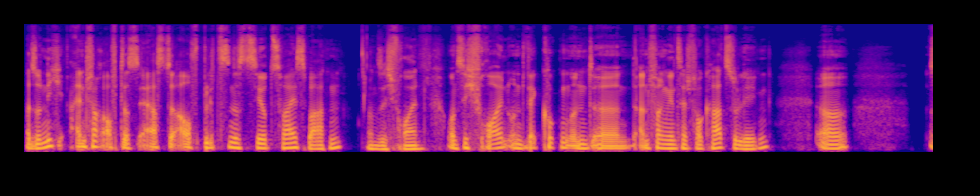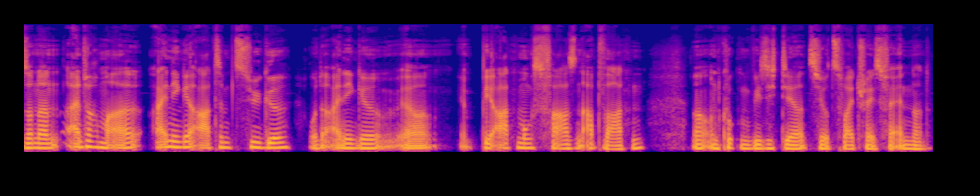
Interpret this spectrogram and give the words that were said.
Also nicht einfach auf das erste Aufblitzen des CO2s warten. Und sich freuen. Und sich freuen und weggucken und äh, anfangen, den ZVK zu legen. Äh, sondern einfach mal einige Atemzüge oder einige ja, Beatmungsphasen abwarten äh, und gucken, wie sich der CO2-Trace verändert.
